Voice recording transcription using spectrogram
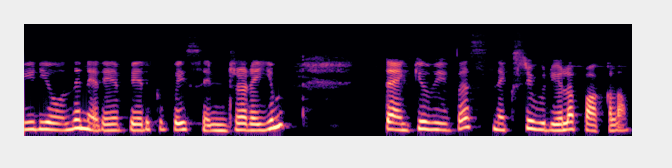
வீடியோ வந்து நிறைய பேருக்கு போய் சென்றடையும். தேங்க்யூ வீவர்ஸ் நெக்ஸ்ட் வீடியோவில் பார்க்கலாம்.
